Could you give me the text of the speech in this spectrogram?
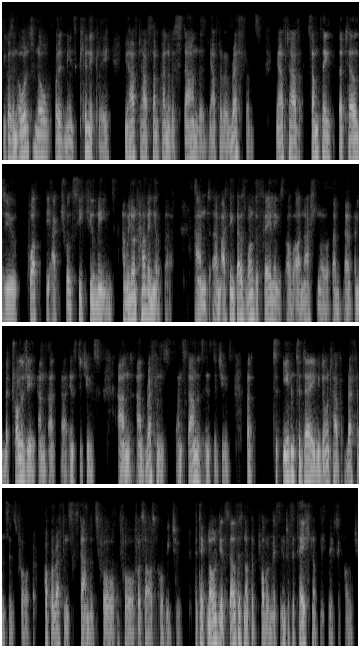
Because in order to know what it means clinically, you have to have some kind of a standard. You have to have a reference. You have to have something that tells you what the actual CQ means. And we don't have any of that. And um, I think that is one of the failings of our national um, uh, metrology and uh, uh, institutes and, and reference and standards institutes that to, even today we don't have references for proper reference standards for, for, for SARS-CoV-2 the technology itself is not the problem; it's the interpretation of the, the technology.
